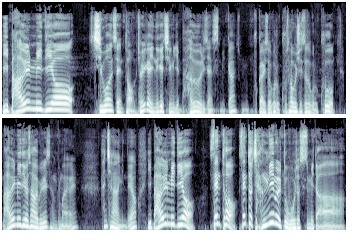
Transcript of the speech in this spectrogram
이 마을 미디어 지원센터 저희가 있는 게 지금 이제 마을이지 않습니까? 국가에서 그렇고 서울시에서도 그렇고 마을 미디어 사업이 정말 한창인데요. 이 마을 미디어 센터 센터 장님을 또 모셨습니다.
